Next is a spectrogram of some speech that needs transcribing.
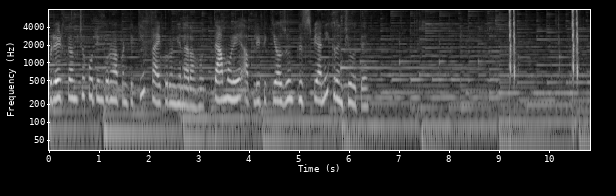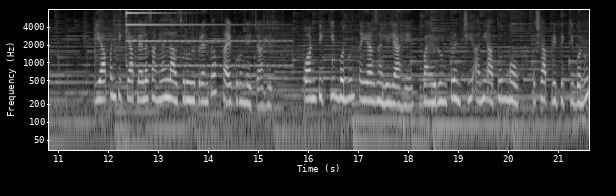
ब्रेड क्रमचे कोटिंग करून आपण टिक्की फ्राय करून घेणार आहोत. त्यामुळे आपली टिक्की अजून क्रिस्पी आणि क्रंची होते. या पण टिक्की आपल्याला चांगल्या लालसर होईपर्यंत फ्राय करून घ्यायच्या आहेत. कॉर्न टिक्की बनवून तयार झालेली आहे. बाहेरून क्रंची आणि आतून मऊ अशी आपली टिक्की बनवून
